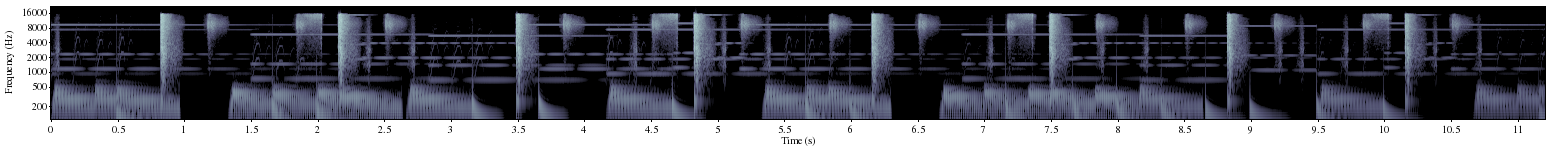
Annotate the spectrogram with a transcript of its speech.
boom, boom. Boom, boom, boom.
